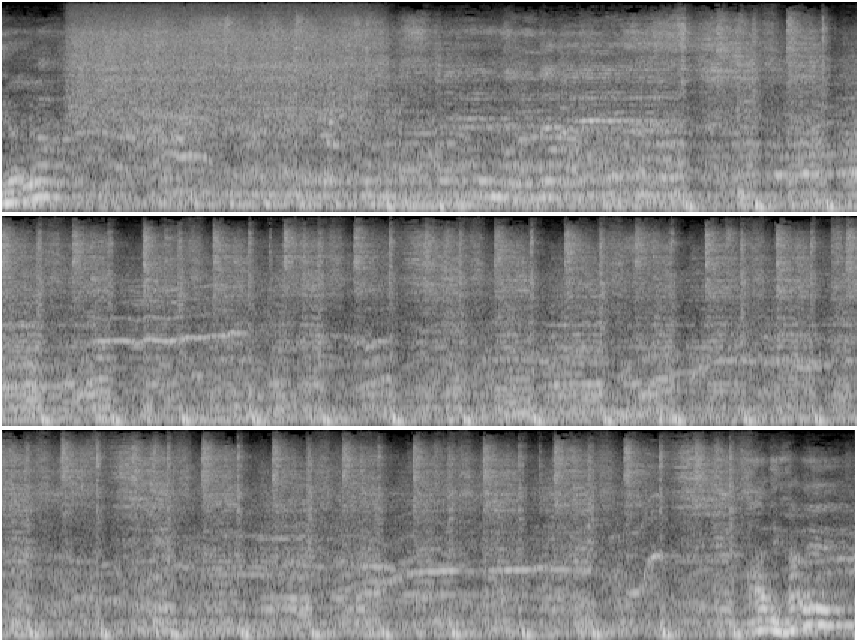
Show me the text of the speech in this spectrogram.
위하여 아니 하네.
